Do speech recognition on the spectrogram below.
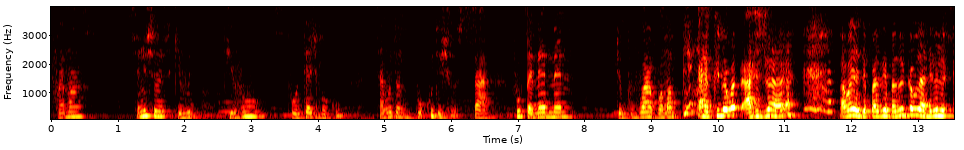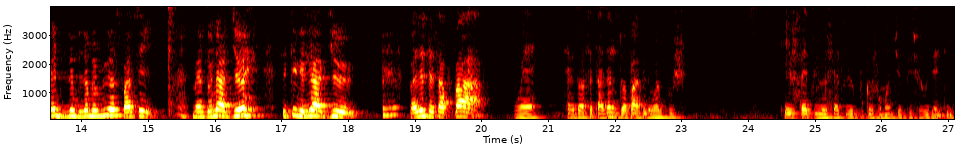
Vraiment, c'est une chose qui vous, qui vous protège beaucoup. Ça vous donne beaucoup de choses. Ça vous permet même de pouvoir vraiment bien calculer votre argent hein, avant de dépasser. Parce que quand vous arrivez le 1 dixième déjà, même vous êtes fâché. Mais donner à Dieu ce qui revient à Dieu? Parce que c'est sa part. Ouais, cet argent ne doit pas entrer dans votre bouche. Et faites-le, faites-le pour que vraiment Dieu puisse vous aider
